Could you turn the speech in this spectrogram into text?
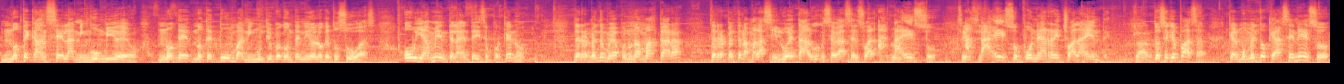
no te cancela ningún video, no te, no te tumba ningún tipo de contenido de lo que tú subas, obviamente la gente dice, ¿por qué no? De repente me voy a poner una máscara, de repente la mala silueta, algo que se vea sensual, hasta eso. Sí, sí, hasta eso pone arrecho a la gente. Claro. Entonces, ¿qué pasa? Que al momento que hacen eso,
